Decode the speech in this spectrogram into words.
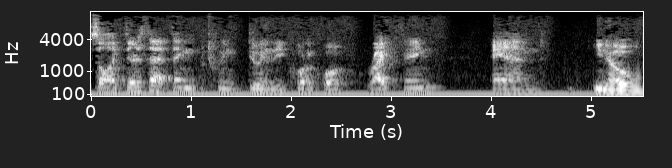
so like there's that thing between doing the quote unquote right thing and you know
